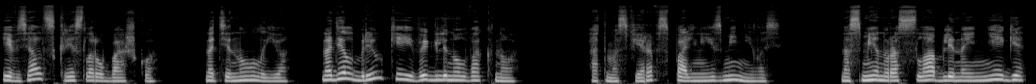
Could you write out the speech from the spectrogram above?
и взял с кресла рубашку, натянул ее, надел брюки и выглянул в окно. Атмосфера в спальне изменилась. На смену расслабленной неге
